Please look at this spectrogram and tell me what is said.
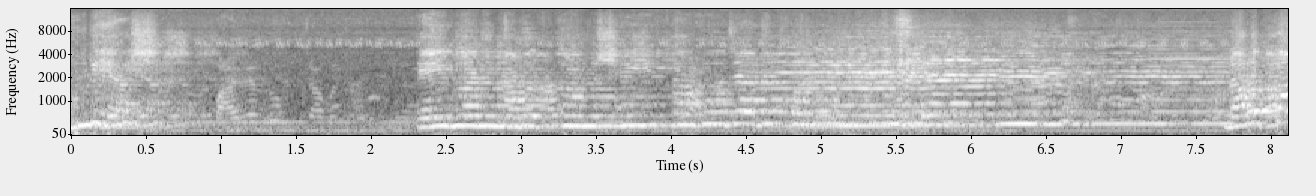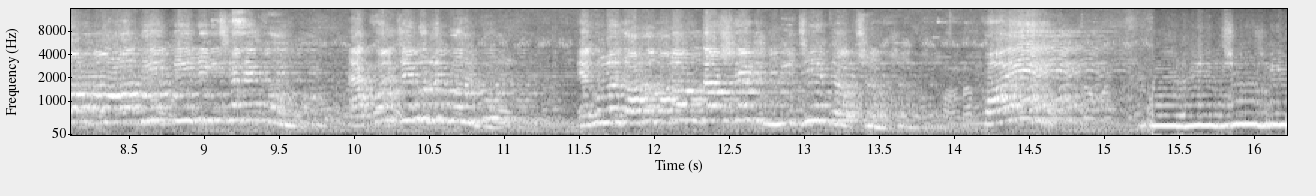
ঘুরে আসি। এইবার নরোত্তম সেই প্রভু আর নরোত্তম ক কি লিখছে দেখুন? এখন যেগুলো বলব, এগুলো নরোত্তম দাসের নিজের রচন। কয়ে কলিযুগে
